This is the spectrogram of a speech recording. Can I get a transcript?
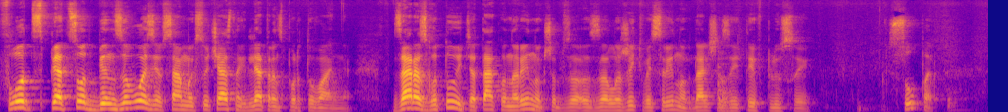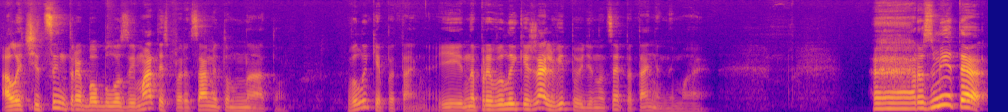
Флот з 500 бензовозів самих сучасних для транспортування. Зараз готують атаку на ринок, щоб за- заложити весь ринок, далі зайти в плюси. Супер. Але чи цим треба було займатися перед самітом НАТО? Велике питання. І на превеликий жаль, відповіді на це питання немає. Е, розумієте,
